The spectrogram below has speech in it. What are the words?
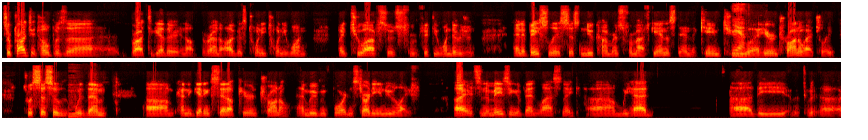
So Project Hope was uh, brought together in around August 2021 by two officers from 51 Division. And it basically assists newcomers from Afghanistan that came to yeah. uh, here in Toronto, actually, to assist mm-hmm. with them um, kind of getting set up here in Toronto and moving forward and starting a new life. Uh, it's an amazing event last night. Um, we had uh, the uh,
